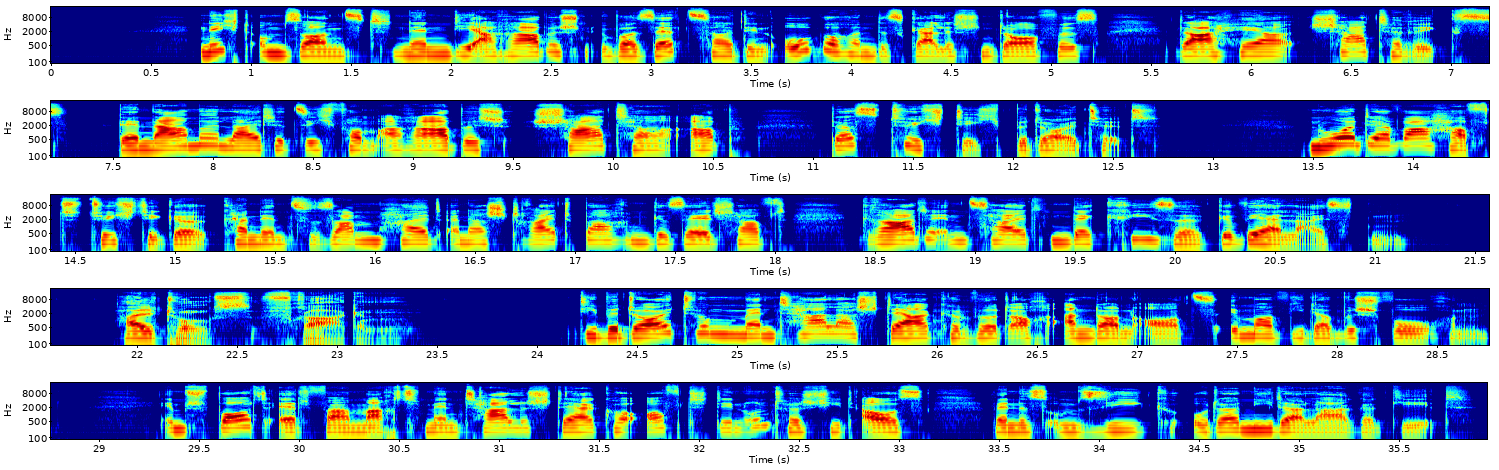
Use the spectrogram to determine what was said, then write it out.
Nicht umsonst nennen die arabischen Übersetzer den Oberen des gallischen Dorfes daher Chaterix. Der Name leitet sich vom arabisch Charter ab, das tüchtig bedeutet. Nur der wahrhaft Tüchtige kann den Zusammenhalt einer streitbaren Gesellschaft gerade in Zeiten der Krise gewährleisten. Haltungsfragen Die Bedeutung mentaler Stärke wird auch andernorts immer wieder beschworen. Im Sport etwa macht mentale Stärke oft den Unterschied aus, wenn es um Sieg oder Niederlage geht.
